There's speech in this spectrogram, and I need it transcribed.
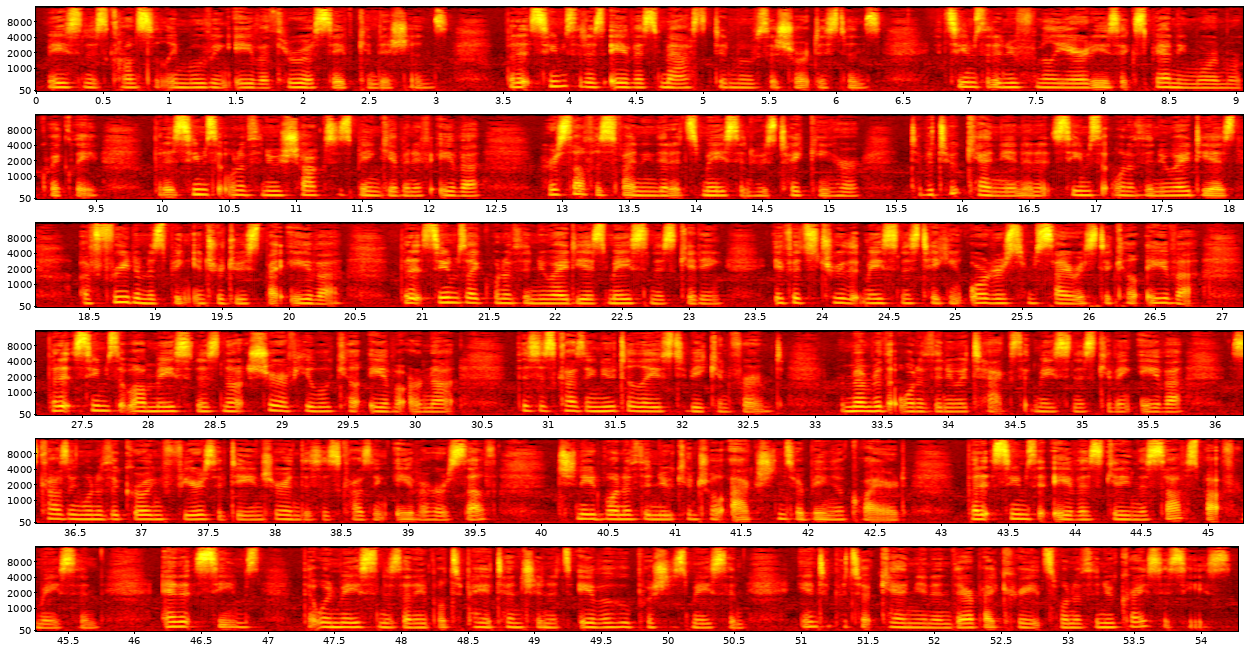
Mason is constantly moving Ava through a safe conditions, but it seems that as Ava is masked and moves a short distance, it seems that a new familiarity is expanding more and more quickly. But it seems that one of the new shocks is being given if Ava herself is finding that it's Mason who's taking her to Patuk Canyon, and it seems that one of the new ideas of freedom is being introduced by Ava. But it seems like one of the new ideas Mason is getting, if it's true that Mason is taking orders from Cyrus to kill Ava. But it seems that while Mason is not sure if he will kill Ava or not, this is causing new delays to be confirmed. Remember that one of the new attacks that Mason is giving Ava is causing one of the growing fears of danger, and this is causing Ava herself to need one of the new control actions or being acquired. But it seems that Ava is getting the soft spot for Mason, and it seems that when Mason is unable to pay attention, it's Ava who pushes Mason into Patuk Canyon and thereby creates one of the new crises.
